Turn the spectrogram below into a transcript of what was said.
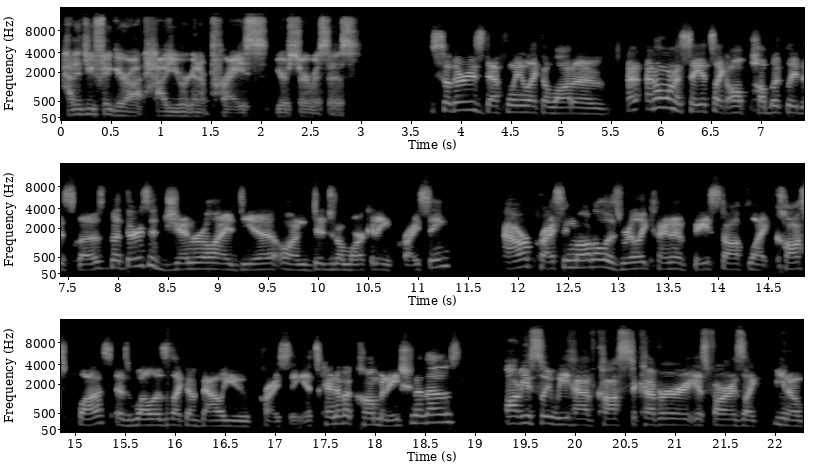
how did you figure out how you were going to price your services? So there is definitely like a lot of, I, I don't want to say it's like all publicly disclosed, but there's a general idea on digital marketing pricing our pricing model is really kind of based off like cost plus as well as like a value pricing. It's kind of a combination of those. Obviously, we have costs to cover as far as like, you know,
